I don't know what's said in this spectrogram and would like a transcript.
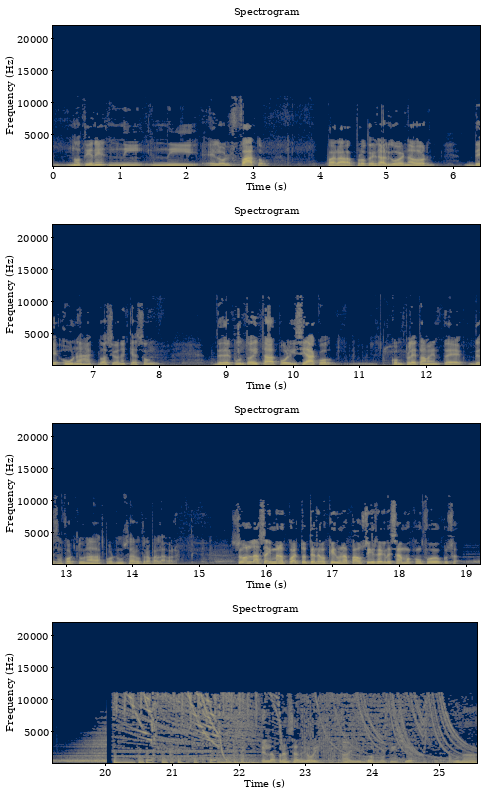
no tiene ni, ni el olfato para proteger al gobernador de unas actuaciones que son, desde el punto de vista policiaco, completamente desafortunadas, por no usar otra palabra. Son las seis menos cuarto, tenemos que ir a una pausa y regresamos con Fuego Cruzado. En la prensa de hoy hay dos noticias, una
